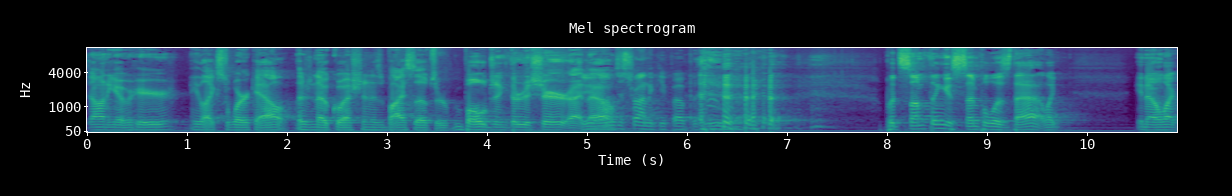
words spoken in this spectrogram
Donnie over here, he likes to work out. There's no question his biceps are bulging through his shirt right Dude, now. I'm just trying to keep up with you. But something as simple as that, like you know, like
